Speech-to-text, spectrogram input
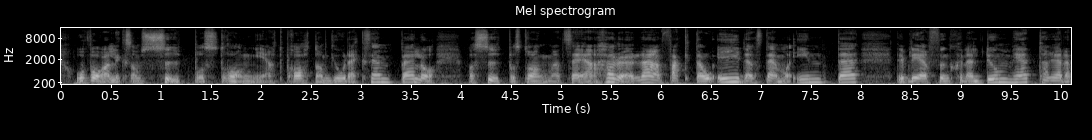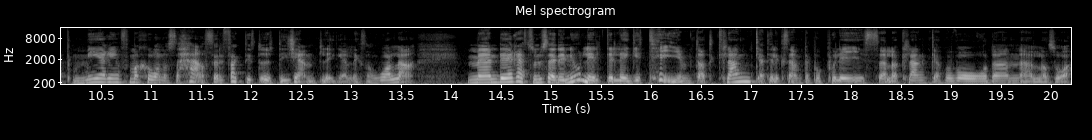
Och vara liksom superstrong i att prata om goda exempel och vara superstrong med att säga Hörru, det där är en fakta och i, den stämmer inte. Det blir funktionell dumhet, ta reda på mer information och så här ser det faktiskt ut egentligen. Liksom, voilà. Men det är rätt som du säger, det är nog lite legitimt att klanka till exempel på polis eller klanka på vården eller så.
